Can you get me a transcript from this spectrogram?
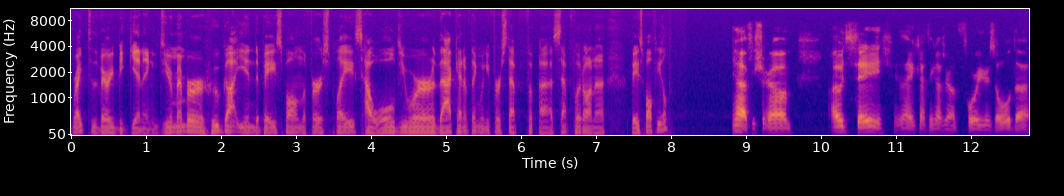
right to the very beginning. Do you remember who got you into baseball in the first place? How old you were, that kind of thing, when you first stepped uh, stepped foot on a baseball field? Yeah, for sure. Um, I would say, like, I think I was around four years old. Uh,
